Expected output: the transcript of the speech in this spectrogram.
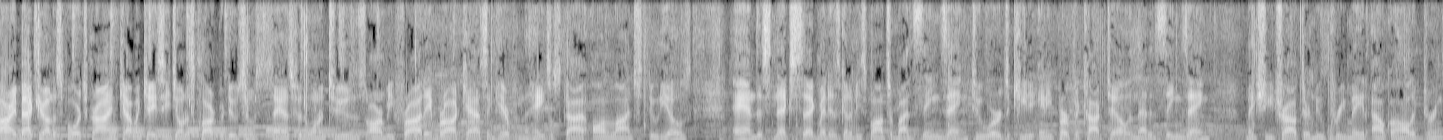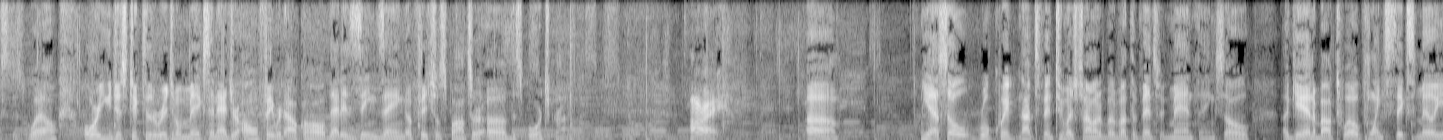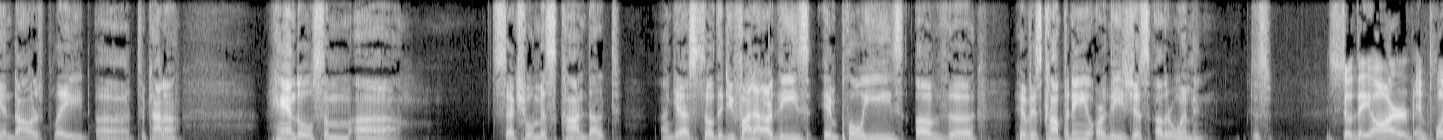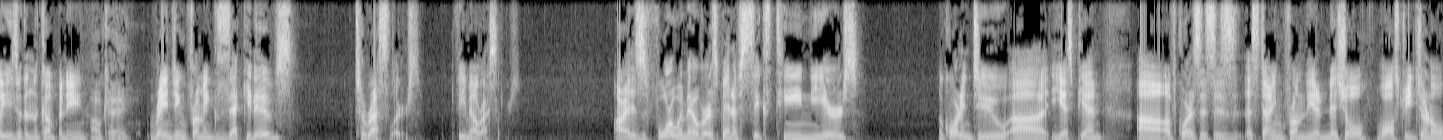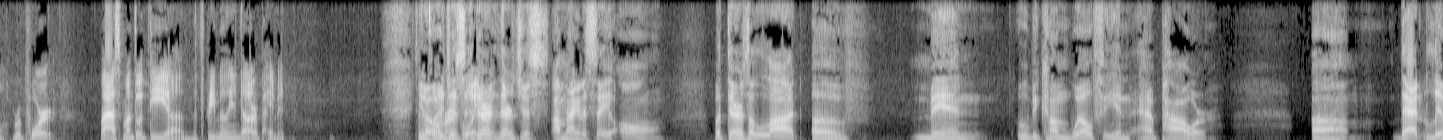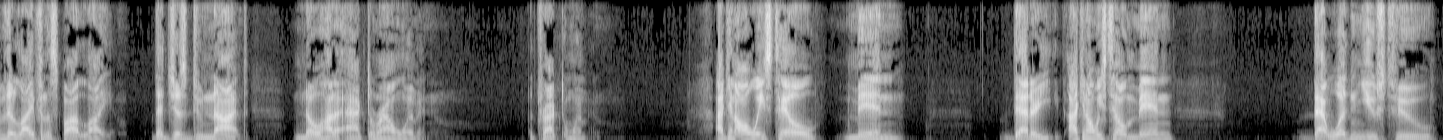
All right, back here on the Sports Grind, Calvin Casey, Jonas Clark producing, Mr. Sands for the one and twos. It's R&B Friday, broadcasting here from the Hazel Sky Online Studios. And this next segment is going to be sponsored by Zing Zang. Two words, a key to any perfect cocktail, and that is Zing Zang. Make sure you try out their new pre-made alcoholic drinks as well. Or you can just stick to the original mix and add your own favorite alcohol. That is Zing Zang, official sponsor of the Sports Grind. All right. Um, yeah, so real quick, not to spend too much time on it, but about the Vince McMahon thing. So again, about twelve point six million dollars played uh, to kind of handle some uh, sexual misconduct, I guess. So did you find out are these employees of the of his company or are these just other women? Just So they are employees within the company, okay. ranging from executives to wrestlers, female wrestlers. All right, this is four women over a span of 16 years, according to uh, ESPN. Uh, of course, this is stemming from the initial Wall Street Journal report last month with the uh, the three million dollar payment. you know, it just employee. there. There's just I'm not going to say all, but there's a lot of men who become wealthy and have power, um, that live their life in the spotlight, that just do not know how to act around women, attract women. I can always tell men that are. I can always tell men that wasn't used to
